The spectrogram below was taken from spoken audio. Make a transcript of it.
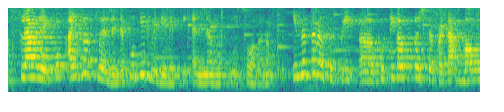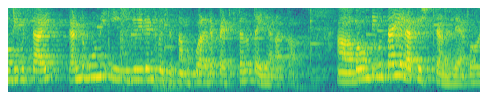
അസ്സാം ഐസസ് വേൾഡിന്റെ പുതിയൊരു വീഡിയോയിലേക്ക് എല്ലാവർക്കും സ്വാഗതം. ഇന്നത്തെ റെസിപ്പി കുട്ടികൾക്കൊക്കെ ഇഷ്ടപ്പെട്ട ബൗണ്ടി മിഠായി രണ്ട് മൂന്ന് ഇൻഗ്രീഡിയന്റ് വെച്ചിട്ട് നമുക്ക് വളരെ പെട്ടെന്ന് തയ്യാറാക്കാം. ആ, ബൗണ്ടി മിഠായി എല്ലാവർക്കും ഇഷ്ടമാണല്ലേ അപ്പോൾ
